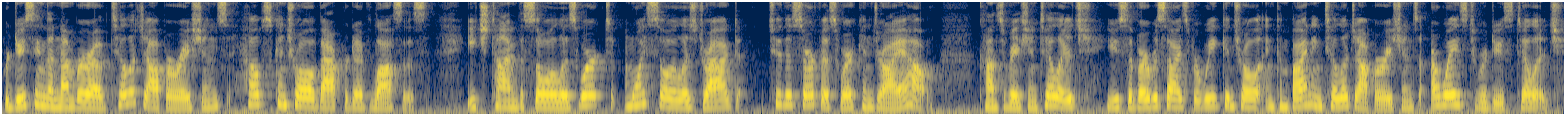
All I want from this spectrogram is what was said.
Reducing the number of tillage operations helps control evaporative losses. Each time the soil is worked, moist soil is dragged to the surface where it can dry out. Conservation tillage, use of herbicides for weed control, and combining tillage operations are ways to reduce tillage.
